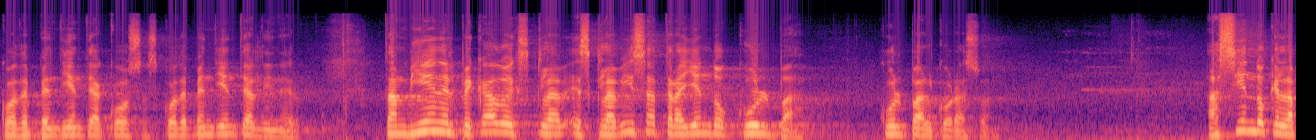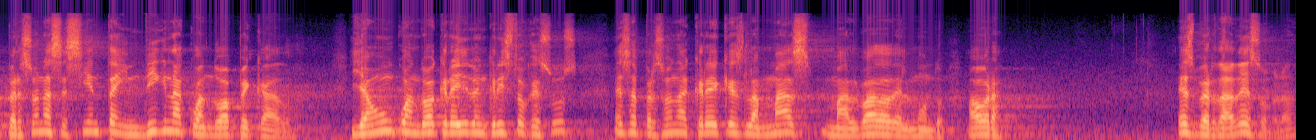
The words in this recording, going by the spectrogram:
Codependiente a cosas, codependiente al dinero. También el pecado esclaviza trayendo culpa culpa al corazón, haciendo que la persona se sienta indigna cuando ha pecado. Y aun cuando ha creído en Cristo Jesús, esa persona cree que es la más malvada del mundo. Ahora, es verdad eso, ¿verdad?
